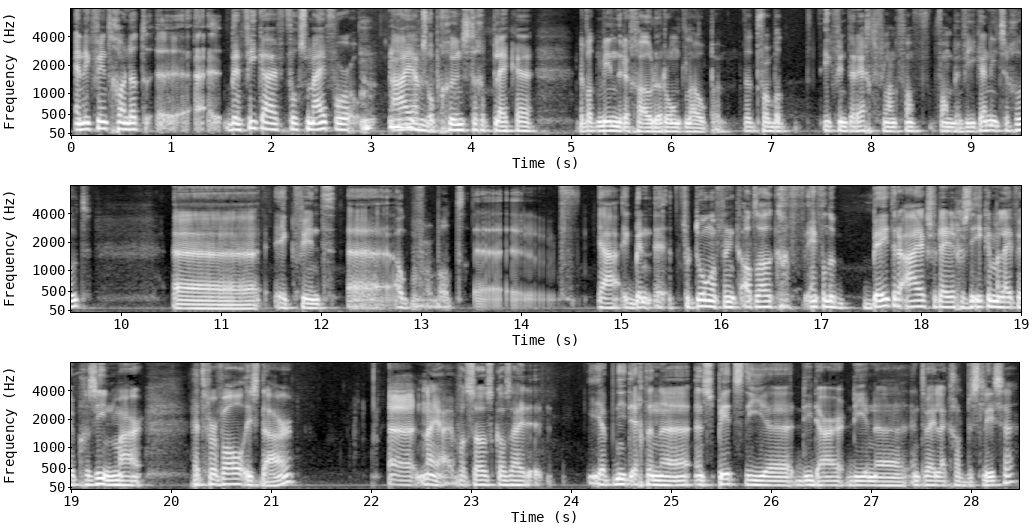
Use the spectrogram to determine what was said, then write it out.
en ik vind gewoon dat Benfica heeft volgens mij voor Ajax op gunstige plekken de wat mindere goden rondlopen. Dat bijvoorbeeld, ik vind de rechterflank van, van Benfica niet zo goed. Eh, ik vind eh, ook bijvoorbeeld. eh, ja, ik ben. Het Vertongen vind ik altijd een van de betere Ajax-verdedigers die ik in mijn leven heb gezien. Maar het verval is daar. Nou ja, zoals ik al zei. Je hebt niet echt een, een spits die, die daar die een, een tweelijk gaat beslissen.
